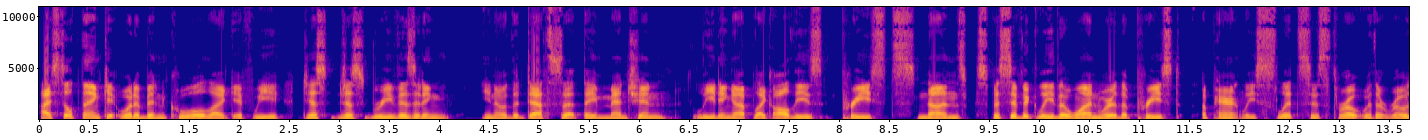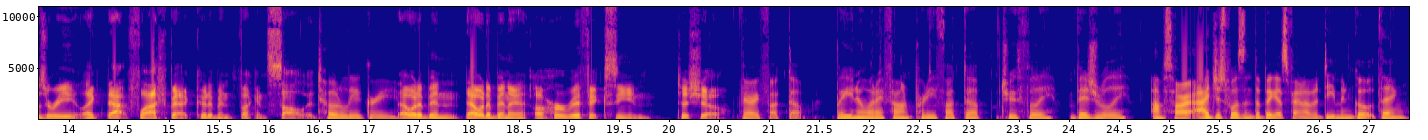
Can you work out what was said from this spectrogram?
I still think it would have been cool like if we just just revisiting, you know, the deaths that they mention leading up like all these priests, nuns, specifically the one where the priest apparently slits his throat with a rosary, like that flashback could have been fucking solid. Totally agree. That would have been that would have been a, a horrific scene to show. Very fucked up. But you know what I found pretty fucked up, truthfully, visually? I'm sorry, I just wasn't the biggest fan of the demon goat thing.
